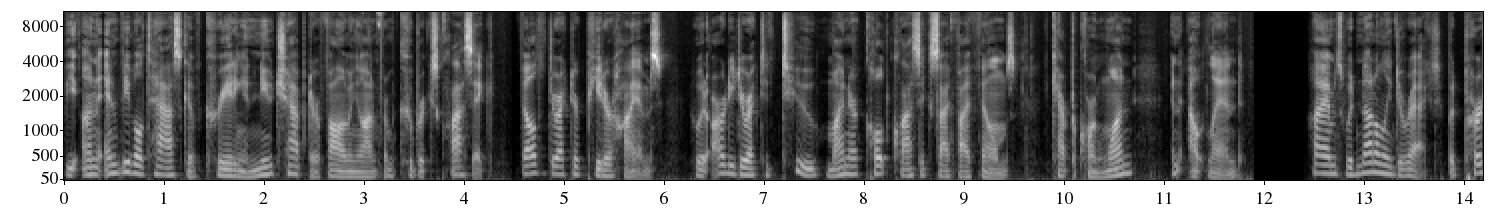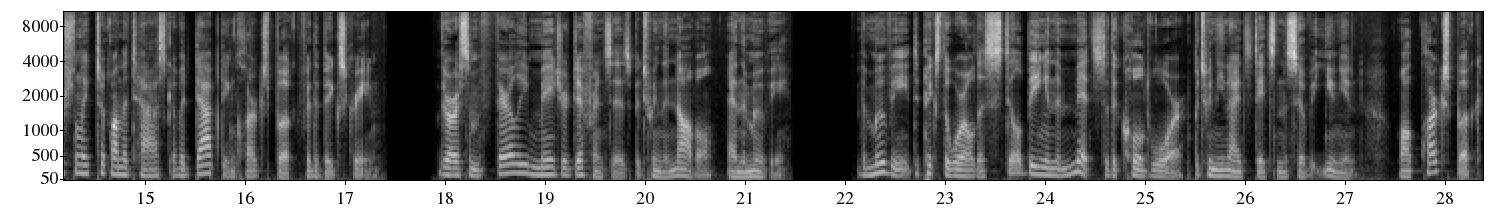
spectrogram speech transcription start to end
The unenviable task of creating a new chapter following on from Kubrick's classic fell to director Peter Hyams, who had already directed two minor cult classic sci fi films, Capricorn 1 and Outland. Hyams would not only direct, but personally took on the task of adapting Clarke's book for the big screen. There are some fairly major differences between the novel and the movie. The movie depicts the world as still being in the midst of the Cold War between the United States and the Soviet Union, while Clarke's book,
